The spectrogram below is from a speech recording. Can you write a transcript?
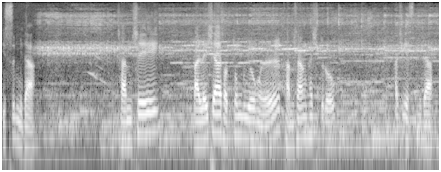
있습니다. 잠시 말레이시아 전통무용을 감상하시도록 하시겠습니다.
